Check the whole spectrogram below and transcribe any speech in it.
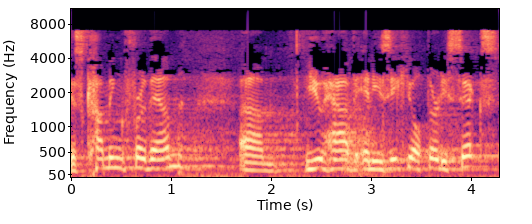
is coming for them. Um, you have in Ezekiel 36,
